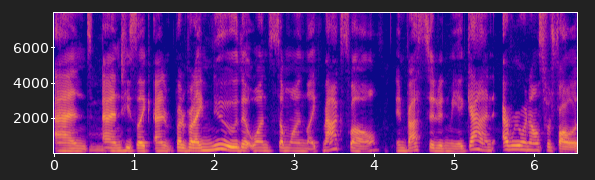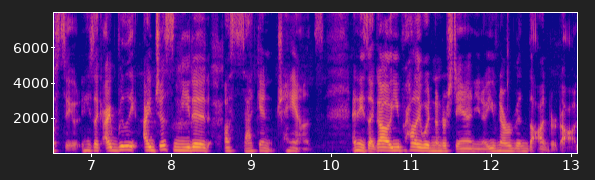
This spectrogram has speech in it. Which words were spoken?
And Mm. and he's like, and but but I knew that once someone like Maxwell invested in me again, everyone else would follow suit. And he's like, I really I just needed a second chance. And he's like, Oh, you probably wouldn't understand, you know, you've never been the underdog.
